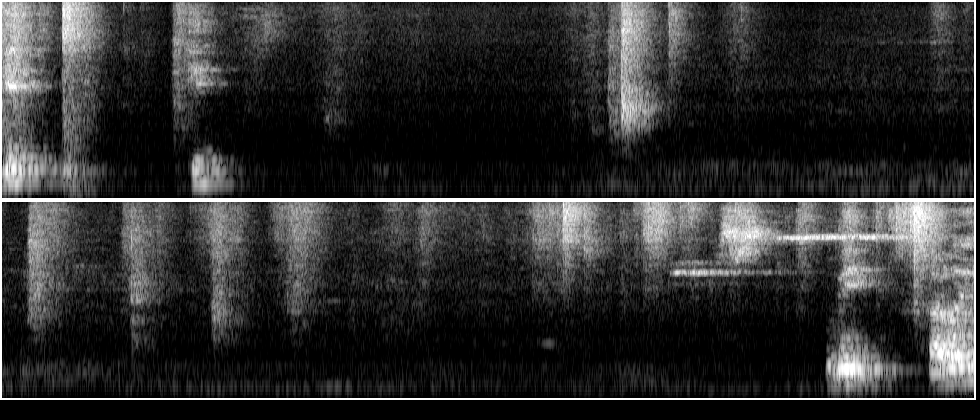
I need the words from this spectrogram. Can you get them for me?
घे घे तुम्ही काढ बरे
